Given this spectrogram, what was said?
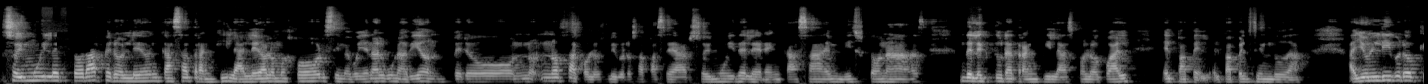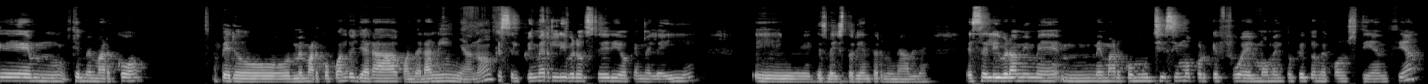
soy muy lectora, pero leo en casa tranquila. Leo a lo mejor si me voy en algún avión, pero no, no, saco los libros a pasear. Soy muy de leer en casa, en mis zonas de lectura tranquilas, con lo cual el papel, el papel sin duda. Hay un libro que, que me marcó, pero me marcó cuando ya era, cuando era niña, ¿no? que es el primer libro serio que me leí, eh, que es La historia interminable. Ese libro a mí me, me, marcó muchísimo porque fue el momento que tomé conciencia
